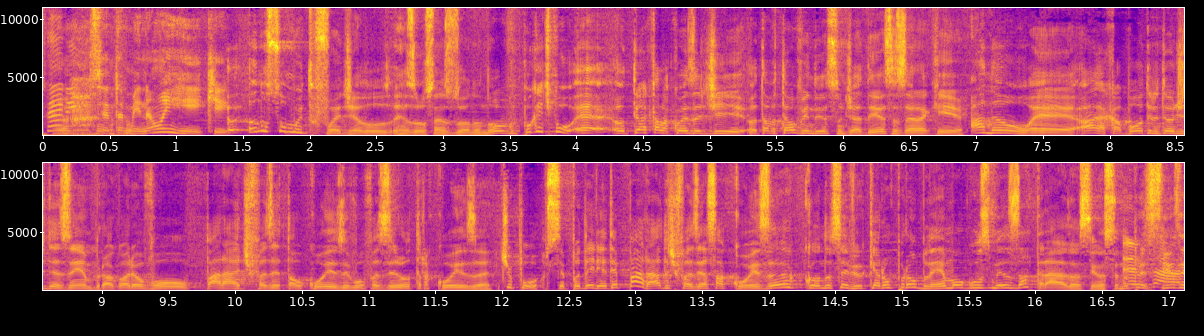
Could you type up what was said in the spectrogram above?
Sério? Você também não, Henrique? Eu, eu não sou muito fã de resolu- resoluções do ano novo, porque, tipo, é, eu tenho aquela coisa de. Eu tava até ouvindo isso um dia desses, era que, ah, não, é. Ah, acabou o 31 de dezembro, agora eu vou parar de fazer tal coisa e vou fazer outra coisa. Tipo, você poderia ter parado de fazer essa coisa quando você viu que era um problema alguns meses atrás, assim. Você não Exato. precisa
